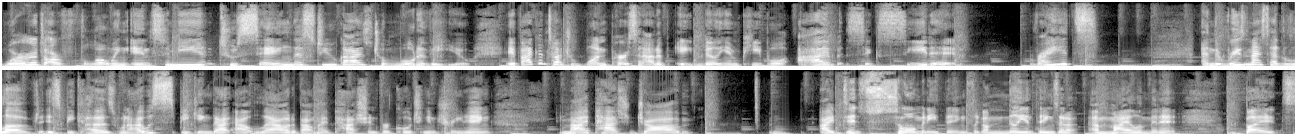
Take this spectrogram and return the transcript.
words are flowing into me to saying this to you guys to motivate you. If I can touch one person out of 8 billion people, I've succeeded, right? And the reason I said loved is because when I was speaking that out loud about my passion for coaching and training, my past job, I did so many things, like a million things at a, a mile a minute, but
